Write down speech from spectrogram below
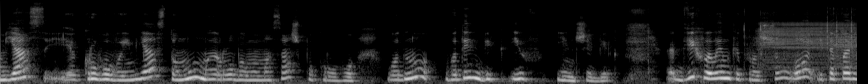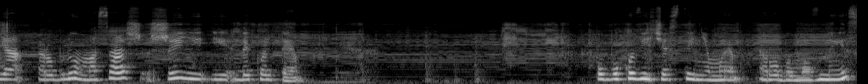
м'яз, круговий м'яз, тому ми робимо масаж по кругу в, одну, в один бік і в інший бік. Дві хвилинки пройшло, і тепер я роблю масаж шиї і декольте. По боковій частині ми робимо вниз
